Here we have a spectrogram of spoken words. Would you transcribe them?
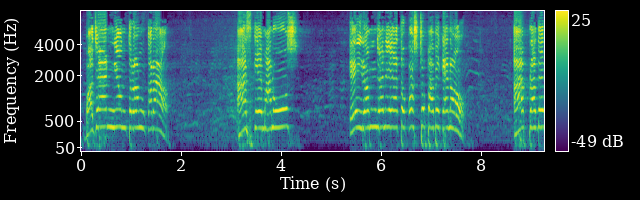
বাজার নিয়ন্ত্রণ করা। আজকে মানুষ এই রমজানে এত কষ্ট পাবে কেন? আপনাদের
